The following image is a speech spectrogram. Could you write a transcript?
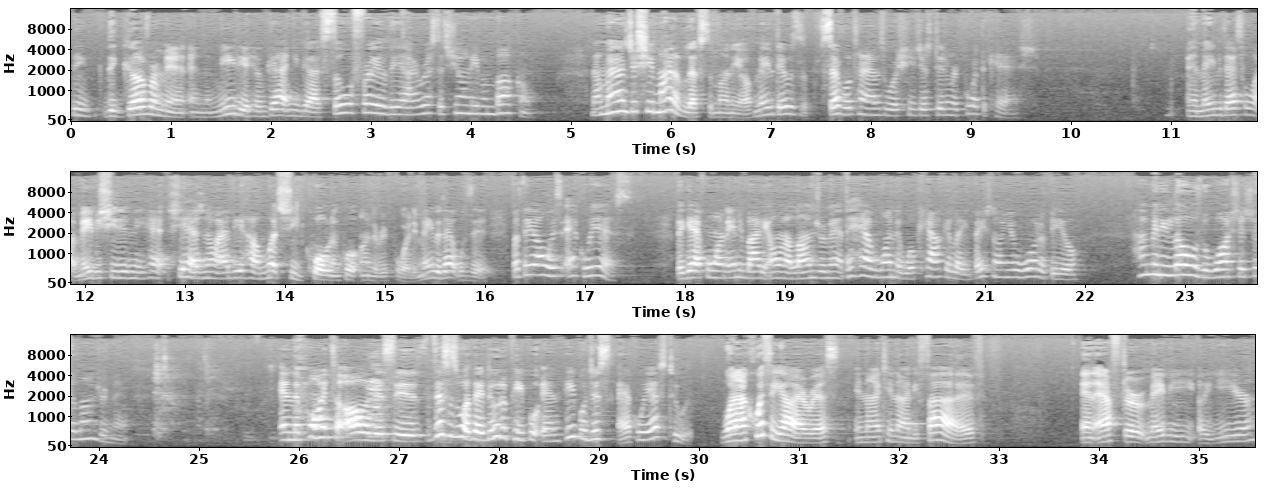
The, the government and the media have gotten you guys so afraid of the IRS that you don't even buck them. Now, mind you, she might have left some money off. Maybe there was several times where she just didn't report the cash. And maybe that's why. Maybe she didn't. Ha- she has no idea how much she quote unquote underreported. Maybe that was it. But they always acquiesce. They got one. Anybody own a laundromat? They have one that will calculate based on your water bill how many loads were washed at your laundromat. And the point to all of this is this is what they do to people, and people just acquiesce to it. When I quit the IRS in 1995, and after maybe a year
